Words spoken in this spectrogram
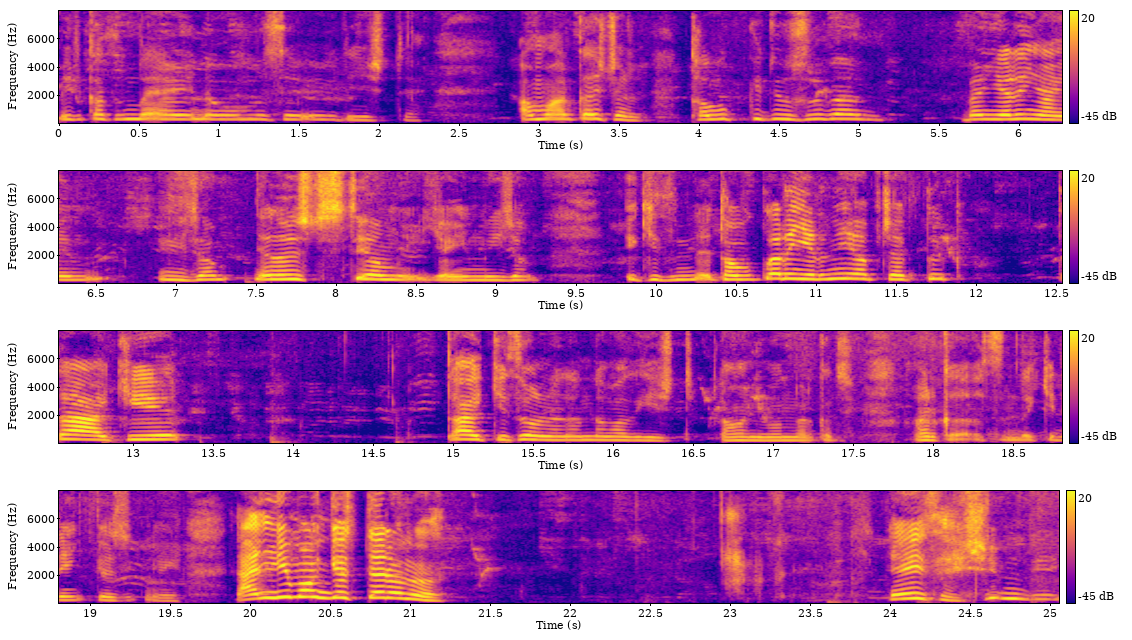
1 Kasım'da yayınlamamın sebebi de işte. Ama arkadaşlar tavuk videosunu ben ben yarın yayınlayacağım. Ya da üst üste yayın- yayınlayacağım. İkisinde tavukların yerini yapacaktık. Ta ki ta ki sonradan da vazgeçtik. Ama limonun arkadaş, arkasındaki renk gözükmüyor. Lan limon göster onu. Neyse şimdi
